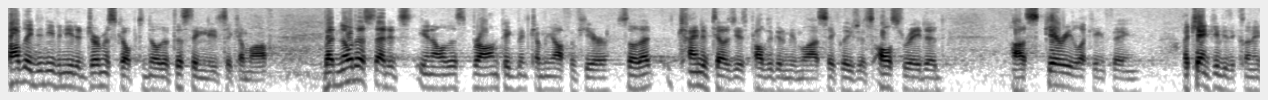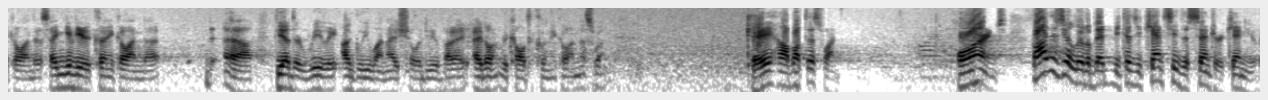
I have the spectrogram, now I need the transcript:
probably didn't even need a dermoscope to know that this thing needs to come off. But notice that it's, you know, this brown pigment coming off of here. So that kind of tells you it's probably going to be a melanocytic lesion. It's ulcerated uh, scary looking thing. I can't give you the clinical on this. I can give you the clinical on the, uh, the other really ugly one I showed you, but I, I, don't recall the clinical on this one. Okay, how about this one? Orange. Bothers you a little bit because you can't see the center, can you?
